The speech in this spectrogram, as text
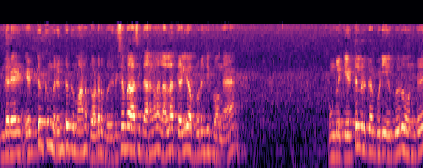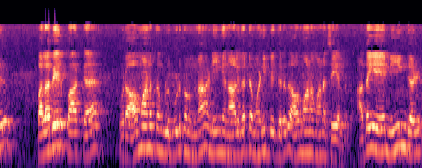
இந்த ரெ- எட்டுக்கும் ரெண்டுக்குமான தொடர்பு. ரிஷபராசிக்காரங்களை நல்லா தெளிவாக புரிஞ்சுக்கோங்க. உங்களுக்கு எட்டில் இருக்கக்கூடிய குரு வந்து பல பேர் பார்க்க ஒரு அவமானத்தை உங்களுக்கு கொடுக்கணும்னா நீங்கள் நாலு பேர்ட்ட மன்னிப்புக்கிறது அவமானமான செயல். அதையே நீங்கள்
